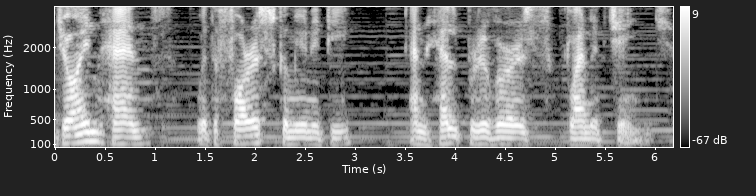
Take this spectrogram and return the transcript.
Join hands with the forest community and help reverse climate change.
